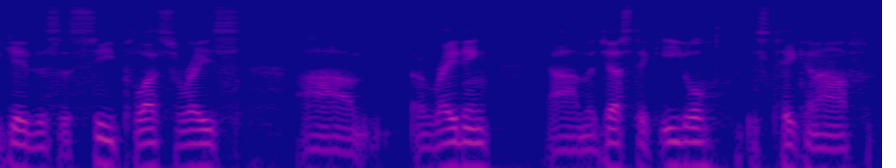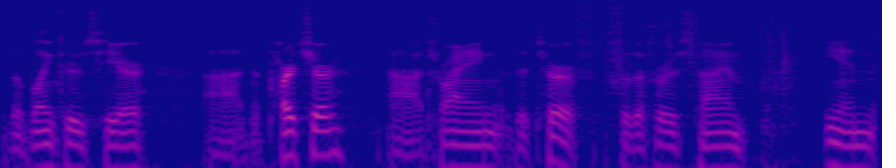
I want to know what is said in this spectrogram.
We gave this a C plus race um, rating. Uh, Majestic Eagle is taking off the blinkers here. Uh, departure, uh, trying the turf for the first time in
